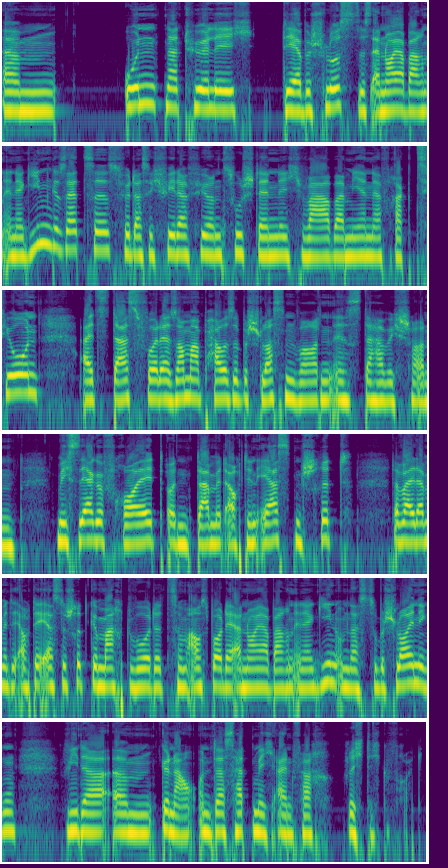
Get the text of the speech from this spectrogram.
Ähm, und natürlich der Beschluss des Erneuerbaren Energiengesetzes, für das ich federführend zuständig war bei mir in der Fraktion, als das vor der Sommerpause beschlossen worden ist, da habe ich schon mich sehr gefreut und damit auch den ersten Schritt, weil damit auch der erste Schritt gemacht wurde zum Ausbau der erneuerbaren Energien, um das zu beschleunigen, wieder ähm, genau. Und das hat mich einfach richtig gefreut.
